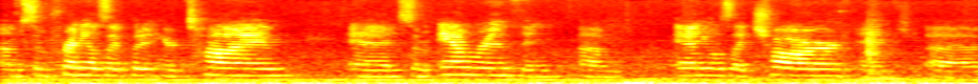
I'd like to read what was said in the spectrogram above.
um, some perennials I put in here, thyme, and some amaranth, and um, annuals like chard, and uh,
